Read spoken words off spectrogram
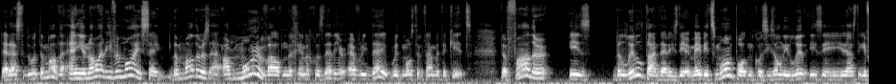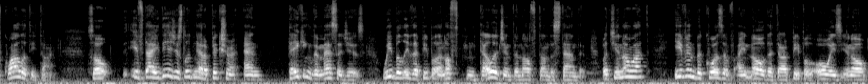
that has to do with the mother. And you know what? Even more, I say the mothers are more involved in the chinuch because they're there every day with most of the time with the kids. The father is the little time that he's there. Maybe it's more important because he's only li- he's, he has to give quality time. So if the idea is just looking at a picture and taking the messages, we believe that people are not intelligent enough to understand it. But you know what? Even because of I know that there are people always, you know,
